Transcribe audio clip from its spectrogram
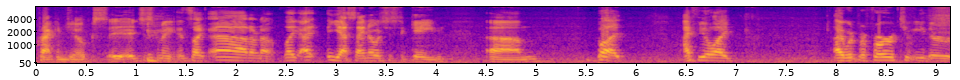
cracking jokes. It, it just makes it's like uh, I don't know. Like, I yes, I know it's just a game, um, but I feel like I would prefer to either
